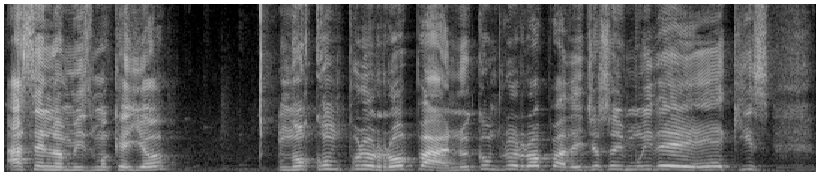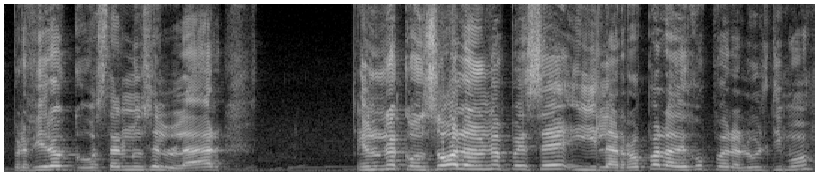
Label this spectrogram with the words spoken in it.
hacen lo mismo que yo. No compro ropa, no compro ropa. De hecho, soy muy de X. Prefiero costar en un celular, en una consola, en una PC. Y la ropa la dejo para el último.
